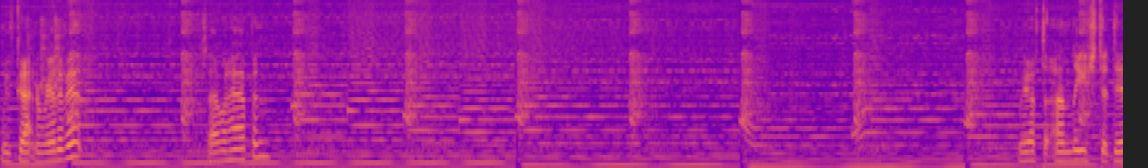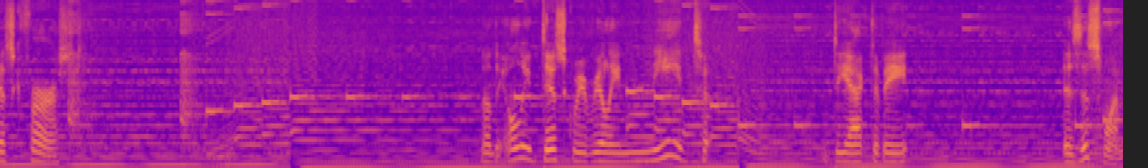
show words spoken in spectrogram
We've gotten rid of it? Is that what happened? We have to unleash the disc first. Now the only disc we really need to deactivate is this one.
